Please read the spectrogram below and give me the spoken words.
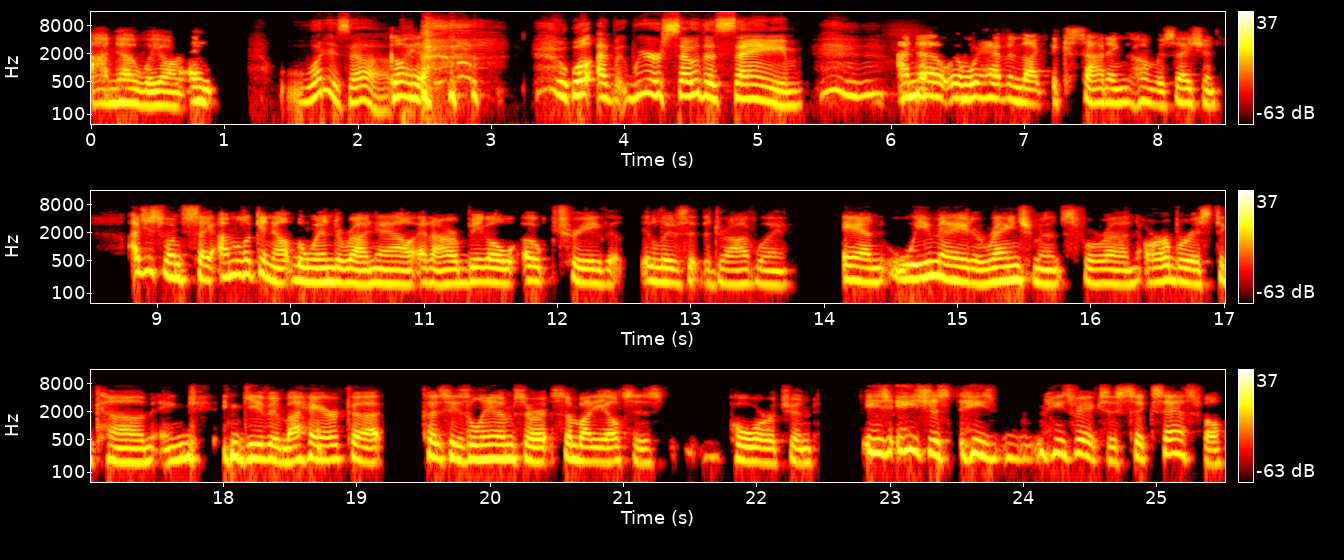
I know we are. And What is up? go ahead. Well, I, we are so the same. I know, and we're having like exciting conversation. I just want to say, I'm looking out the window right now at our big old oak tree that lives at the driveway. And we made arrangements for an arborist to come and, give him a haircut because his limbs are at somebody else's porch. And he's, he's just, he's, he's very successful.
